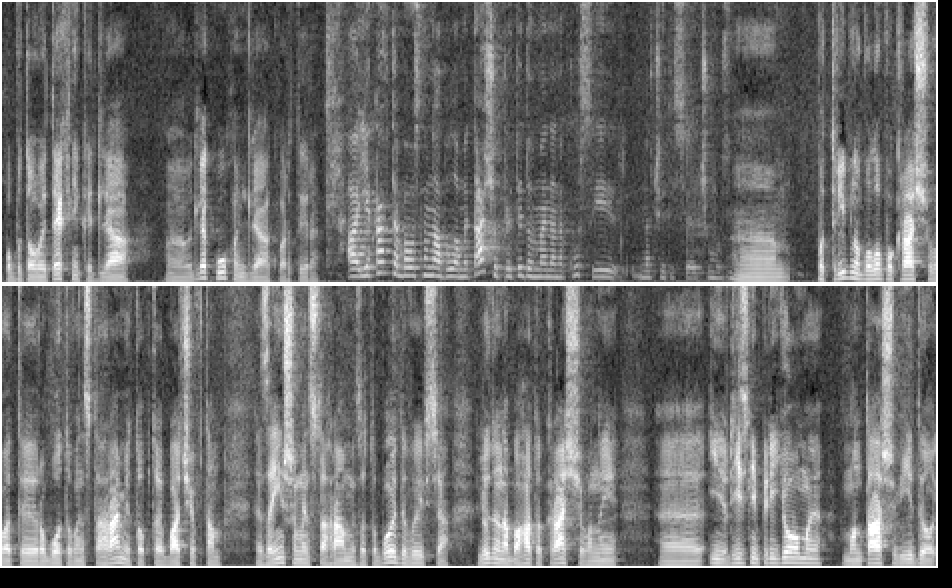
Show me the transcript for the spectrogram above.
побутової техніки для, для кухонь, для квартири. А яка в тебе основна була мета, щоб прийти до мене на курс і навчитися чомусь? Е, Потрібно було покращувати роботу в інстаграмі. Тобто я бачив там за іншими інстаграмами, за тобою дивився. Люди набагато краще, вони і різні прийоми, монтаж відео,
